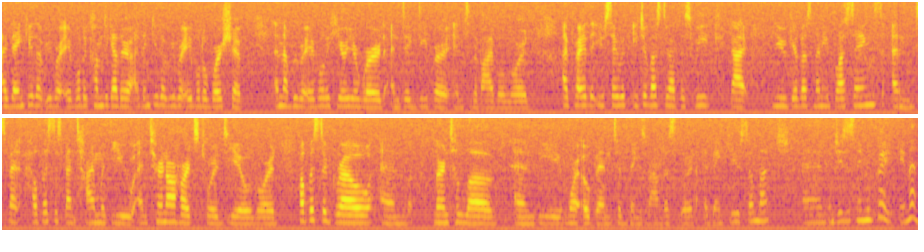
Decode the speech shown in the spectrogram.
I thank you that we were able to come together. I thank you that we were able to worship and that we were able to hear your word and dig deeper into the Bible, Lord. I pray that you stay with each of us throughout this week, that you give us many blessings and spend, help us to spend time with you and turn our hearts towards you, Lord. Help us to grow and learn to love and be more open to the things around us, Lord. I thank you so much. And in Jesus' name we pray. Amen.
